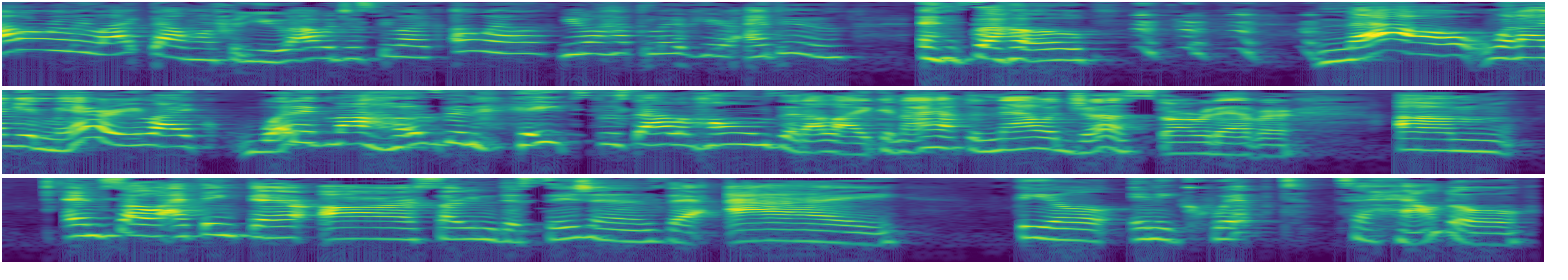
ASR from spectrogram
I don't really like that one for you, I would just be like, oh, well, you don't have to live here. I do. And so now when I get married, like, what if my husband hates the style of homes that I like and I have to now adjust or whatever? Um, and so I think there are certain decisions that I feel inequipped to handle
